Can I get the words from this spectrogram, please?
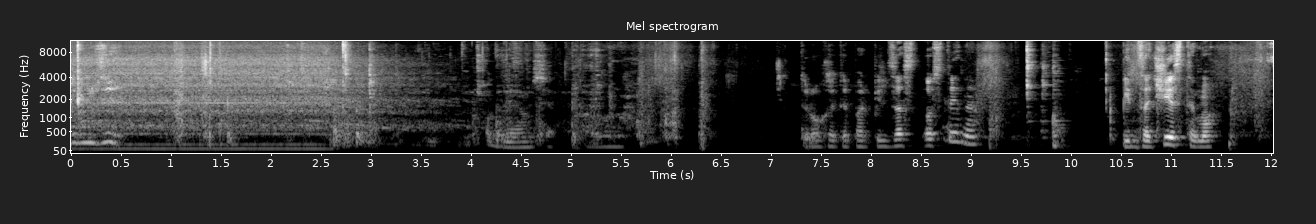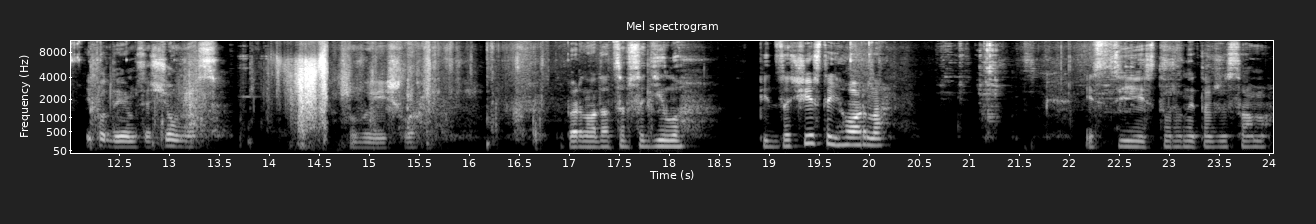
Друзі. Подивимося. яка воно. Трохи тепер підзастине. Підзачистимо і подивимося, що в нас вийшло. Тепер треба це все діло підзачистити гарно. І з цієї сторони так же само.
